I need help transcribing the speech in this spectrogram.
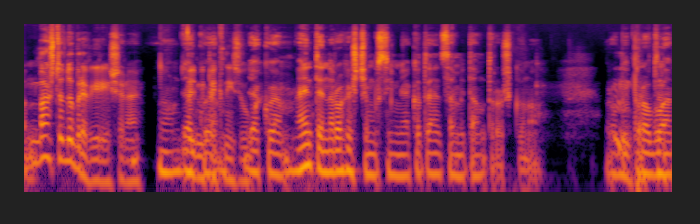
Máš to dobre vyriešené. No, ďakujem, Veľmi pekný zvuk. Ďakujem. Hen ten roh ešte musím, ako ten sa mi tam trošku, no. Robí mm, problém.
